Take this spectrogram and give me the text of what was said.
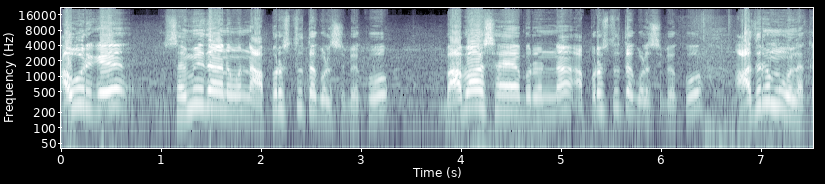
ಅವರಿಗೆ ಸಂವಿಧಾನವನ್ನು ಅಪ್ರಸ್ತುತಗೊಳಿಸಬೇಕು. ಬಾಬಾ ಸಾಹೇಬರನ್ನು ಅಪ್ರಸ್ತುತಗೊಳಿಸಬೇಕು. ಅದರ ಮೂಲಕ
